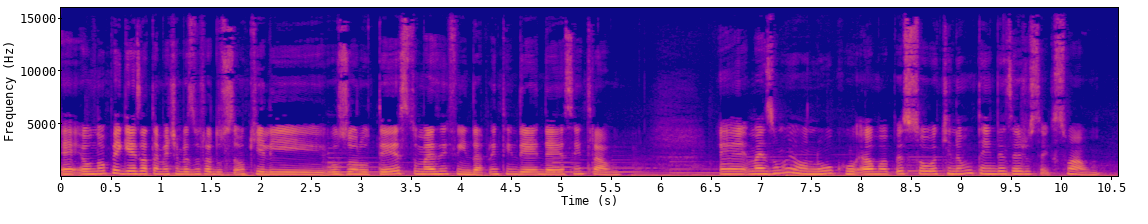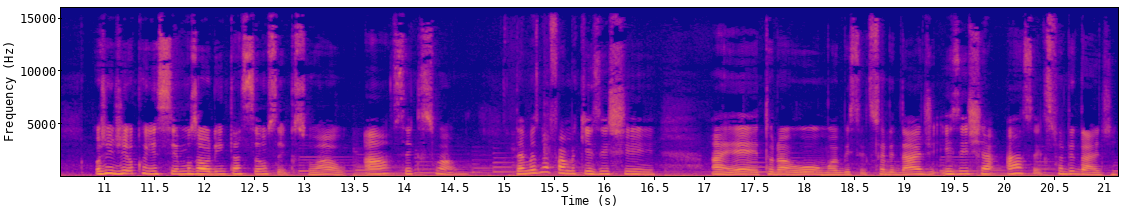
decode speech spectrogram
É, eu não peguei exatamente a mesma tradução que ele usou no texto, mas enfim, dá para entender a ideia central. É, mas um eunuco é uma pessoa que não tem desejo sexual. Hoje em dia conhecemos a orientação sexual assexual. Da mesma forma que existe a hétero, a homo, a bissexualidade, existe a assexualidade,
